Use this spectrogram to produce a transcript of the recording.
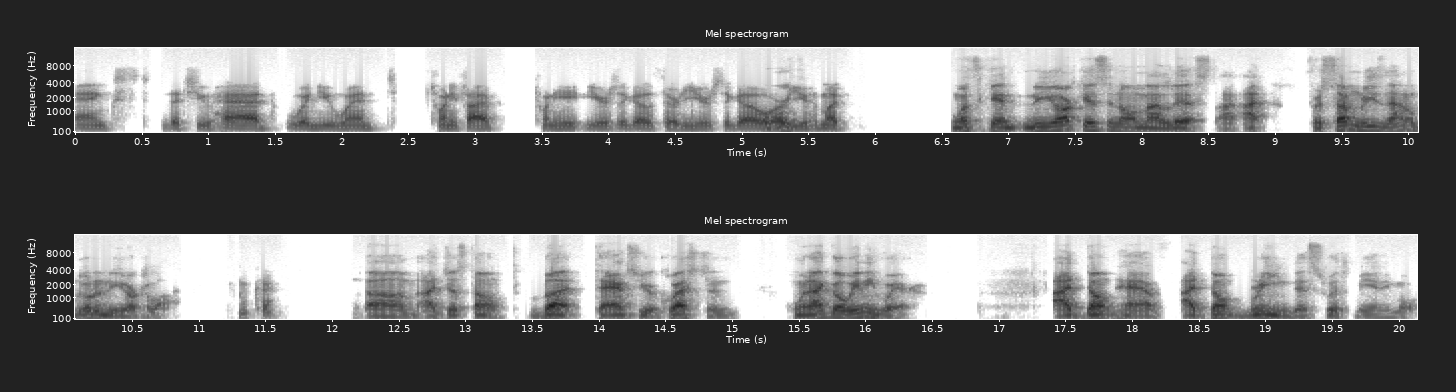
angst that you had when you went 25, 28 years ago, 30 years ago, or you much? Once again, New York isn't on my list. I, I for some reason I don't go to New York a lot. Okay. Um, I just don't. But to answer your question, when I go anywhere, I don't have I don't bring this with me anymore.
